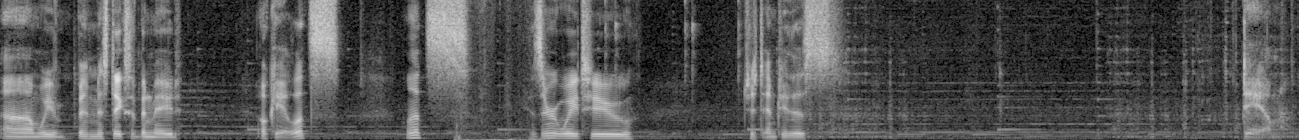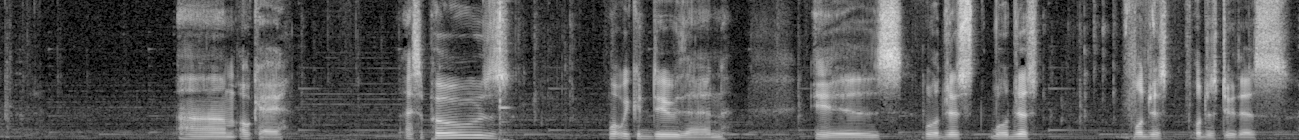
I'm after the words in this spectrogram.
Um, we've been... Mistakes have been made. Okay, let's... Let's... Is there a way to... Just empty this? Damn. Um, okay. I suppose what we could do then is we'll just we'll just we'll just we'll just do this.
